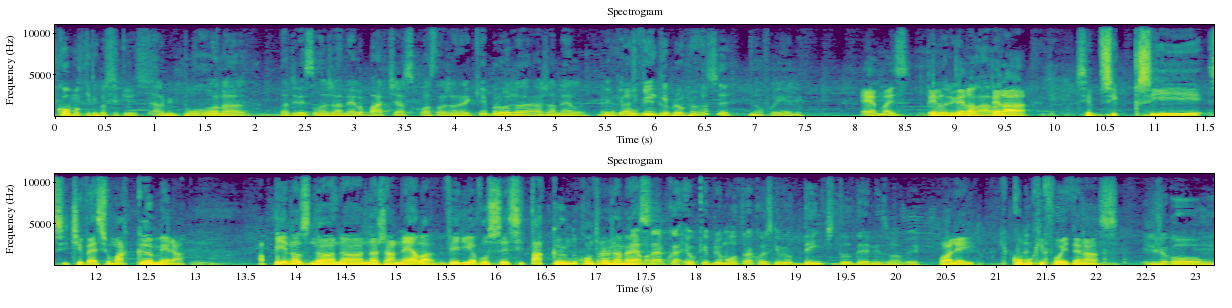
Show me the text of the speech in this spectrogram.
Como que ele conseguiu isso? Ela me empurrou na, na direção da janela, eu bati as costas na janela e quebrou a ja- a janela. Na Ele verdade, o quem vidro. quebrou foi você. Não, foi ele. É, mas Quando pela, ele pela, empurrava. pela se, se, se, se tivesse uma câmera apenas na, na, na janela, veria você se tacando contra a janela. Nessa época eu quebrei uma outra coisa, quebrei o dente do Denis uma vez. Olha aí. Como que foi, Denas? Ele jogou um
